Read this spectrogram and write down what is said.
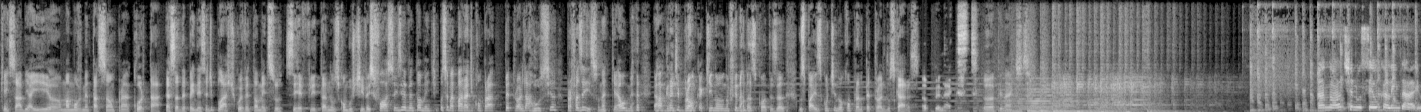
quem sabe aí uma movimentação para cortar essa dependência de plástico, eventualmente isso se reflita nos combustíveis fósseis e eventualmente você vai parar de comprar petróleo da Rússia para fazer isso, né? Que é, o, é uma grande bronca aqui no, no final das contas. É, os países continuam comprando petróleo dos caras. Up next. Up next. Anote no seu calendário.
